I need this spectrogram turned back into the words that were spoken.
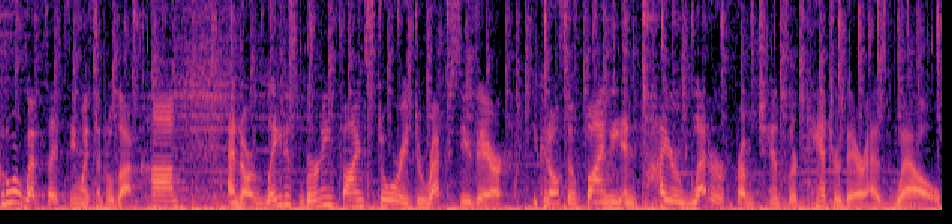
go to our website, cnycentral.com. And our latest Bernie Fine story directs you there. You can also find the entire letter from Chancellor Cantor there as well.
